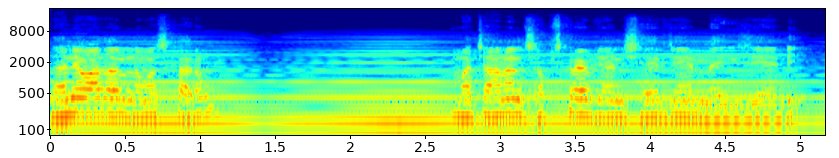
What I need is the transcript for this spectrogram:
ధన్యవాదాలు నమస్కారం. మా ఛానల్ సబ్స్క్రైబ్ చేయండి షేర్ చేయండి లైక్ చేయండి.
